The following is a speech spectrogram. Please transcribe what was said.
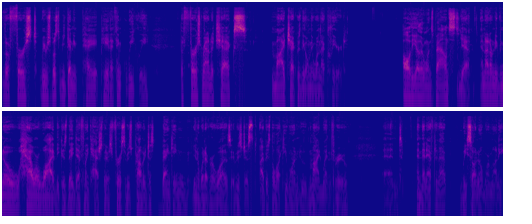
the first we were supposed to be getting pay, paid, I think weekly. The first round of checks, my check was the only one that cleared. All the other ones bounced. Yeah, and I don't even know how or why because they definitely cashed theirs first. It was probably just banking, you know, whatever it was. It was just I was the lucky one who mine went through, and and then after that we saw no more money.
